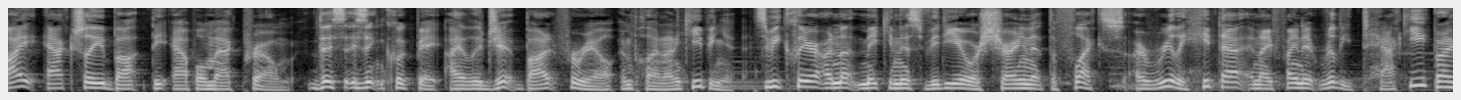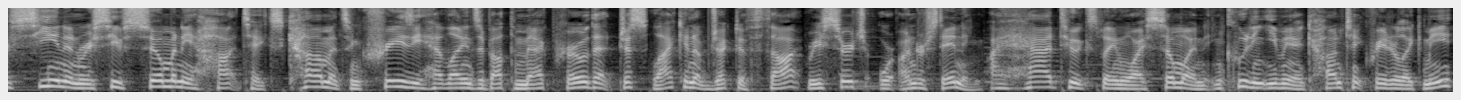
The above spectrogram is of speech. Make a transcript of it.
I actually bought the Apple Mac Pro. This isn't clickbait, I legit bought it for real and plan on keeping it. To be clear, I'm not making this video or sharing that to flex. I really hate that and I find it really tacky, but I've seen and received so many hot takes, comments, and crazy headlines about the Mac Pro that just lack an objective thought, research, or understanding. I had to explain why someone, including even a content creator like me,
